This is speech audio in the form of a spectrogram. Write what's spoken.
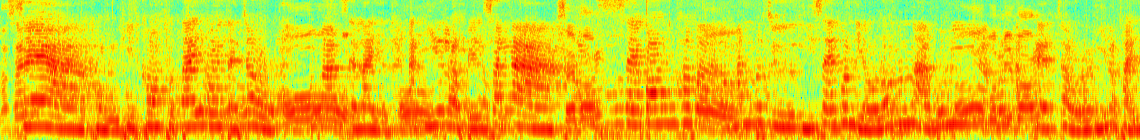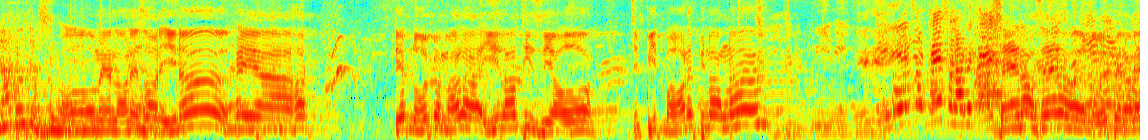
ยไอ้กุยเนาะ แซ่เอ๋คนมันกดจัง แซ่นี่แซ่บ่มีหยากเออแซ่บ่มีหยากแล้วนะพี่น้องเนอะอีแซ่อีแขวงที่แซ่ไว้สังหารแต่บ้านเฮาแล้วน่ะเนอะ เมื่อไหร่กับไอ้ยากับเอ๋ใช่ไหมน้องอีวันสุดทีมเย็นยาเอาซะ เออใครอีจะแซ่ไว้โอ้ยมวนเองเราเว้ย พี่น้องเอ้ยแซ่แต่อีกไว้ตบมือเอ้ยพี่น้องเอ้ยโอ้ยหาไอ้โน่มวนเองโน่จ้างขับจ้างแซ่มาเอ้ยโอ้ย nó tiệt phai nhau เออรายละเอียดแค่นั้นน้องถามหน่อยไอ้ใบายแซงนี่อี แซ่ของผิดของฝุดใต้โอแต่เจ้า โอ้ เพราะว่าเสไร โอ้ อันนี้เราเป็นสังอา แซ่บ้อง แซ่บ้องเข้ามา เออ มันก็จืออีแซ่คนเดียวแล้วมันหนาบ่มี เออบ่มีบ้อง แฟนเจ้าเราอีเราภายนอกก็ขึ้นสูง โอ้แม่นเราเลยซ่อนอีเนอะใครอ่ะฮอตเตรียมหน่อยประมาณละอีเราที่เสียวที่ปิดบ่อนะพี่น้องเนอะ เอ๊ะส่งแค่ของเราเลยแค่ แซ่เราแซ่เราเออหน่อยเป็นอะไร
